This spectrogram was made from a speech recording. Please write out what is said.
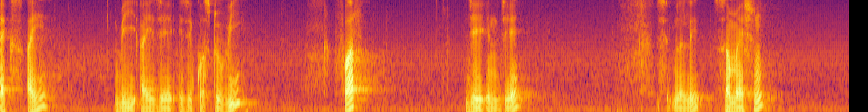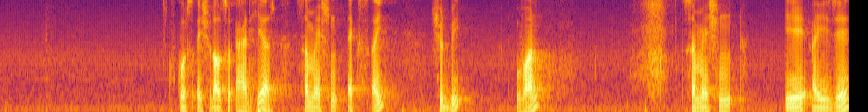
x i b i j is equals to v for j in j. Similarly, summation. Of course I should also add here summation xi should be 1 summation aij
